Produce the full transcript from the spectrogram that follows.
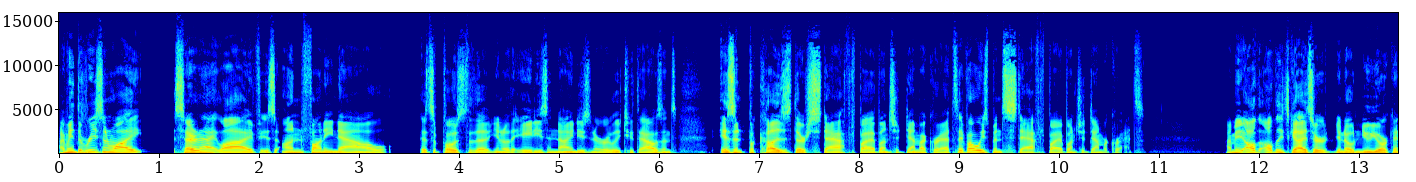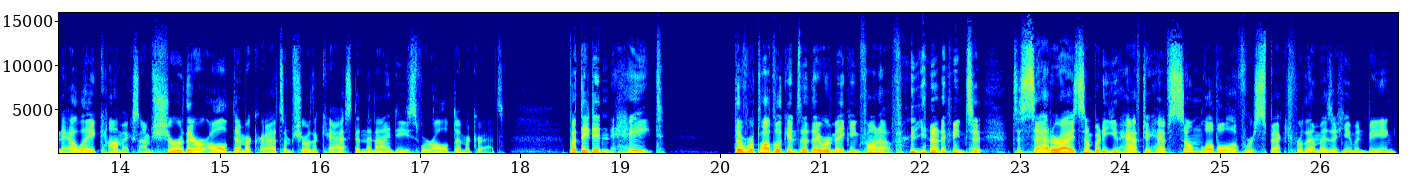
I mean, the reason why Saturday Night Live is unfunny now as opposed to the, you know, the 80s and 90s and early 2000s isn't because they're staffed by a bunch of Democrats. They've always been staffed by a bunch of Democrats. I mean, all, all these guys are, you know, New York and LA comics. I'm sure they're all Democrats. I'm sure the cast in the 90s were all Democrats. But they didn't hate the Republicans that they were making fun of. you know what I mean? To to satirize somebody, you have to have some level of respect for them as a human being,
